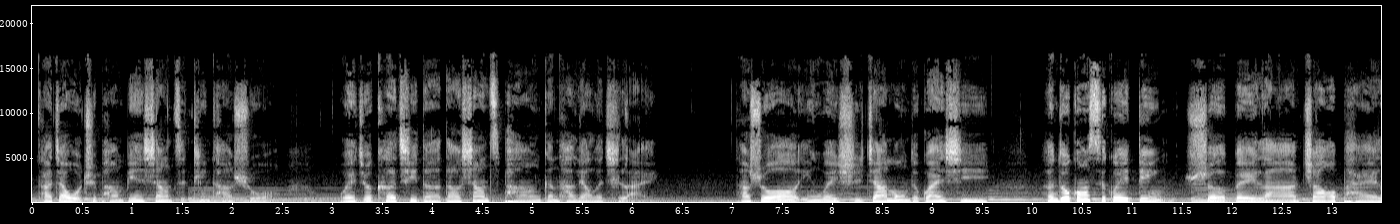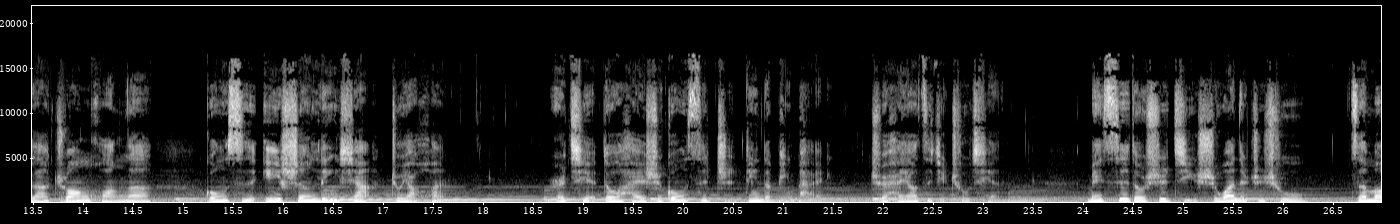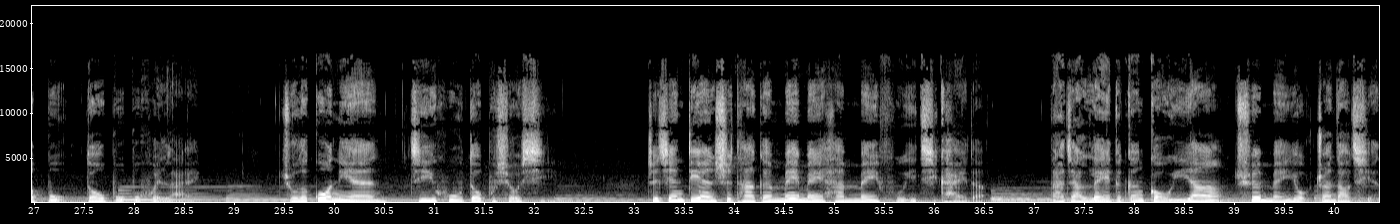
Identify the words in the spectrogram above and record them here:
他叫我去旁边巷子听他说，我也就客气的到巷子旁跟他聊了起来。他说：“因为是加盟的关系。”很多公司规定设备啦、招牌啦、装潢啦，公司一声令下就要换，而且都还是公司指定的品牌，却还要自己出钱，每次都是几十万的支出，怎么补都补不回来。除了过年，几乎都不休息。这间店是他跟妹妹和妹夫一起开的。大家累得跟狗一样，却没有赚到钱。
